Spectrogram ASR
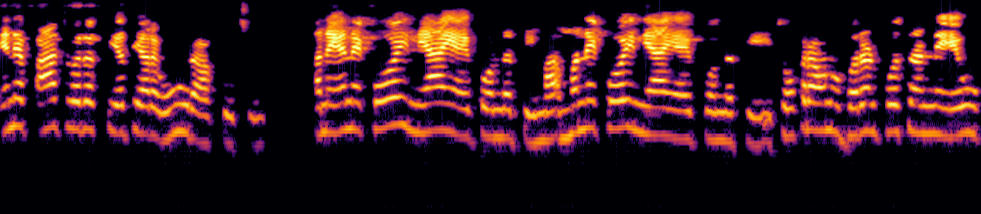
એને પાંચ વર્ષથી અત્યારે હું રાખું છું. અને એને કોઈ ન્યાય આપ્યો નથી. મને કોઈ ન્યાય આપ્યો નથી. છોકરાઓનું ભરણ પોષણ ને એવું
